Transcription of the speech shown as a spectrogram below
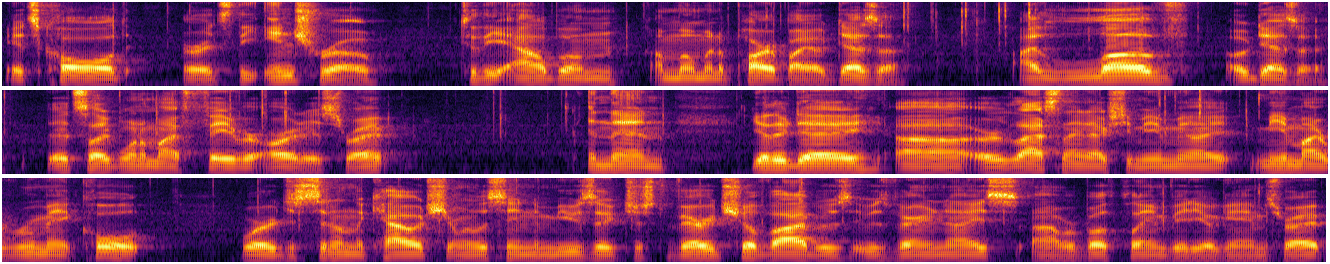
It's called or it's the intro to the album A Moment Apart by ODESZA. I love ODESZA. It's like one of my favorite artists, right? And then the other day, uh, or last night actually, me and my me and my roommate Colt were just sitting on the couch and we're listening to music, just very chill vibe. It was it was very nice. Uh, we're both playing video games, right?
